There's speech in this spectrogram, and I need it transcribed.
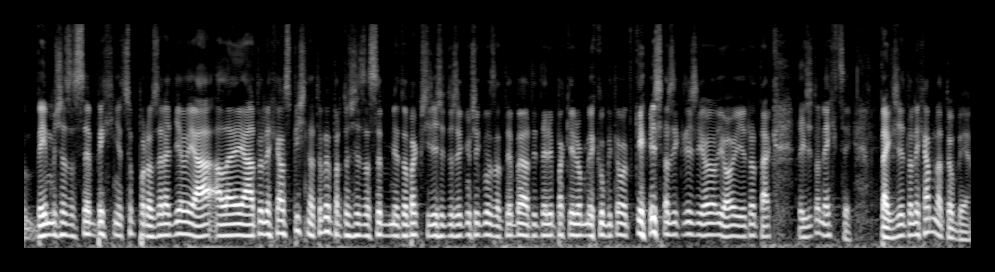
uh, vím, že zase bych něco prozradil já, ale já to nechám spíš na tebe, protože zase mě to pak přijde, že to řeknu všechno za tebe a ty tedy pak jenom jako by to odkyvíš a řekneš, jo, jo, je to tak. Takže to nechci. Takže to nechám na tobě.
